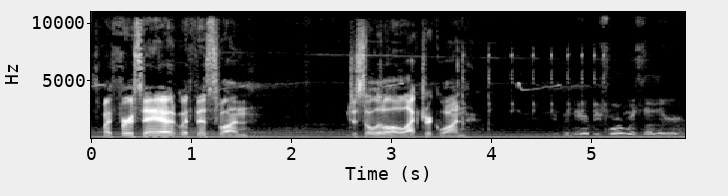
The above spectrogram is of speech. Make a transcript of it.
It's my first day out with this one. Just a little electric one. You've been here before with other.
